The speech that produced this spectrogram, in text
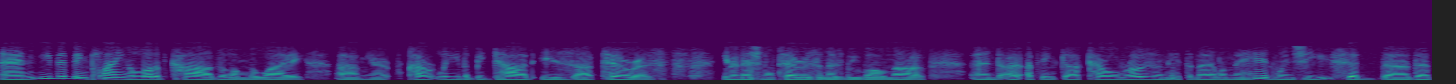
And they've been playing a lot of cards along the way. Um, you know, currently the big card is uh, terrorists, international terrorism, as we well know. And I, I think uh, Carol Rosin hit the nail on the head when she said uh, that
